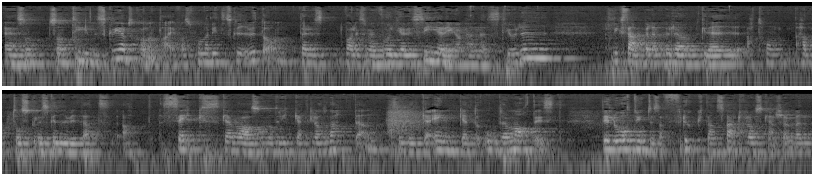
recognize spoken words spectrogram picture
eh, som, som tillskrevs Kollontaj fast hon hade inte skrivit dem. Där det var liksom en vulgarisering av hennes teori. Till exempel en berömd grej att hon hade då skulle skrivit att, att sex ska vara som att dricka ett glas vatten. Alltså lika enkelt och odramatiskt. Det låter ju inte så fruktansvärt för oss kanske, men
